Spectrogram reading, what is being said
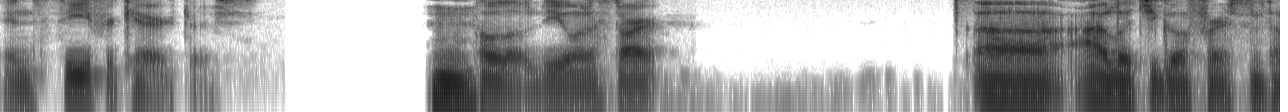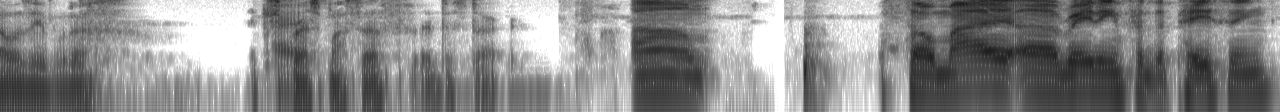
and C for characters. Hmm. Polo, do you want to start? Uh, I'll let you go first since I was able to express myself at the start. Um, so my uh, rating for the pacing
